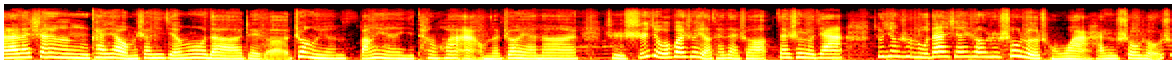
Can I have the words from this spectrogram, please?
好了，来上看一下我们上期节目的这个状元榜眼以及探花啊。我们的状元呢是十九个怪兽有彩彩说，在兽兽家究竟是卤蛋先生是兽兽的宠物啊，还是兽兽是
